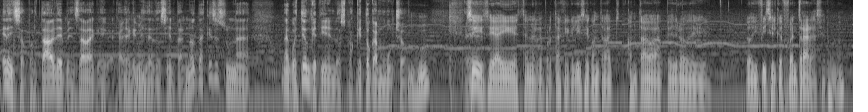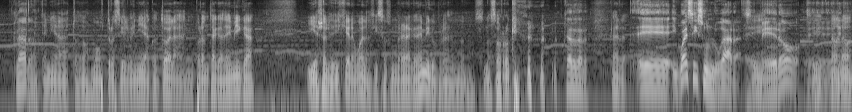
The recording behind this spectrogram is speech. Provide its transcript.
Era insoportable, pensaba que había que meter 200 notas, que eso es una, cuestión que tienen los, los que tocan mucho. Eh, sí, sí, ahí está en el reportaje que le hice, contaba, contaba Pedro de lo difícil que fue entrar a Cerú, ¿no? Claro. tenía estos dos monstruos y él venía con toda la impronta académica. Y ellos le dijeron, bueno, sí sos un gran académico, pero no, sos rockero. Claro, claro. claro. Eh, igual se hizo un lugar, eh, pero... no, no.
